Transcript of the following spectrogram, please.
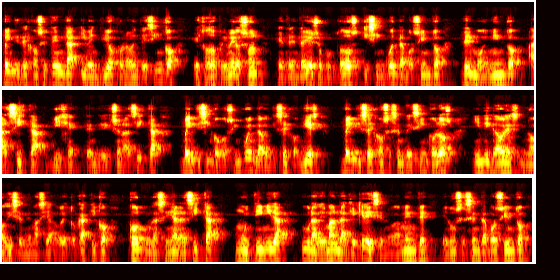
23,70 y 22,95. Estos dos primeros son el 38,2 y 50% del movimiento alcista vigente. En dirección alcista, 25,50, 26,10, 26,65 los indicadores no dicen demasiado. Estocástico con una señal alcista muy tímida, una demanda que crece nuevamente en un 60%,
